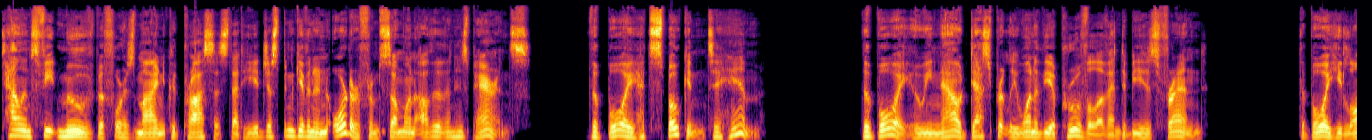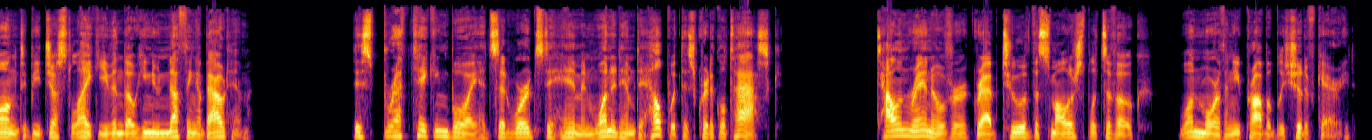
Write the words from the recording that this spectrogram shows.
Talon's feet moved before his mind could process that he had just been given an order from someone other than his parents. The boy had spoken to him. The boy who he now desperately wanted the approval of and to be his friend. The boy he longed to be just like, even though he knew nothing about him. This breathtaking boy had said words to him and wanted him to help with this critical task. Talon ran over, grabbed two of the smaller splits of oak, one more than he probably should have carried,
